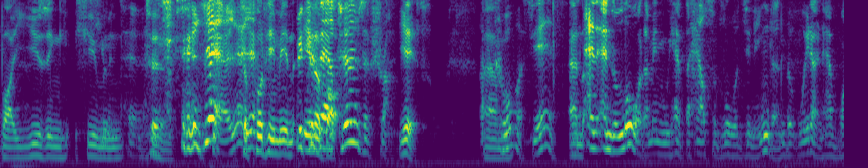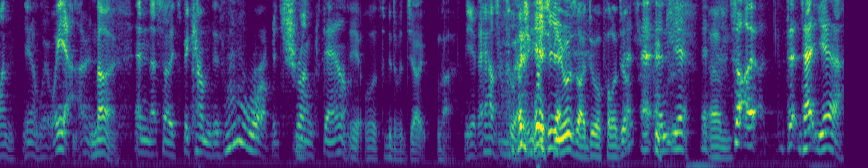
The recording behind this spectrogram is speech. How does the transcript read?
by using human, terms. yeah, yeah, To yeah. put him in- in because a our box. terms have shrunk. Yes, Of um, course, yes. and- And, and and the Lord, I mean, we have the House of Lords in England, but we don't have one, you know, where we are. And, No. And so it's become this. It's shrunk mm. down. yeah. Well, it's a bit of a joke. No, Yeah, the House of our Lords. English yeah. viewers, I do apologise. and, and yeah, yeah. Um, so I, that, that yeah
